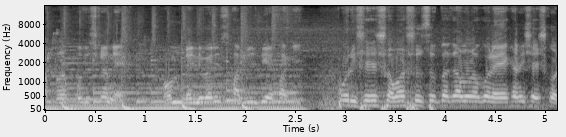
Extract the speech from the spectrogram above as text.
আপনার প্রতিষ্ঠানে হোম ডেলিভারি সার্ভিস দিয়ে থাকি। পরিশেষে সবার সুস্থতা কামনা করে এখানে শেষ করছি।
